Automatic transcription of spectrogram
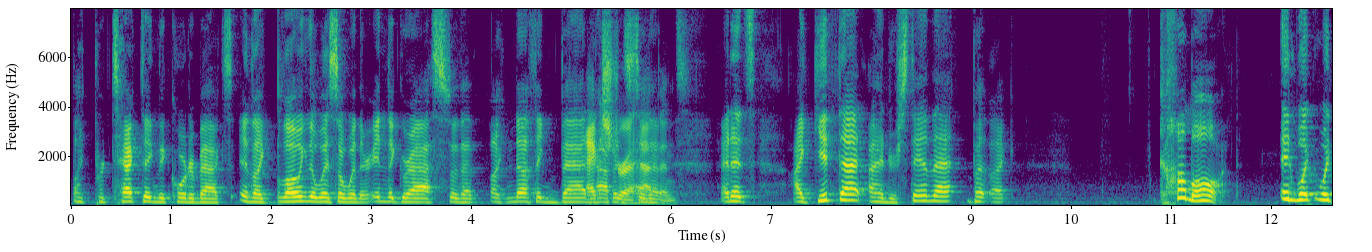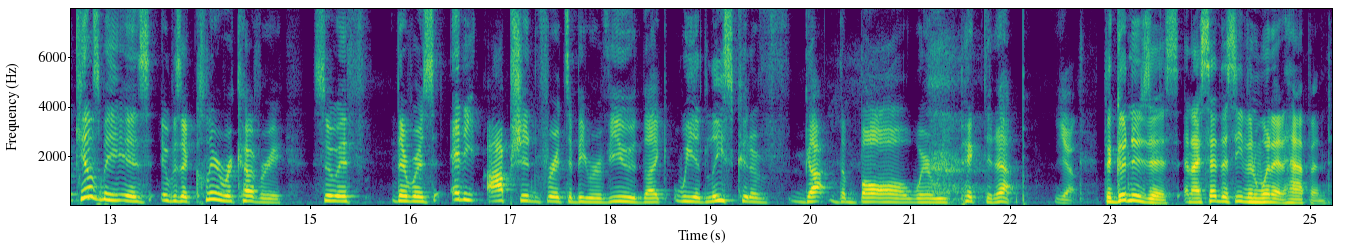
like protecting the quarterbacks and like blowing the whistle when they're in the grass so that like nothing bad Extra happens to them. happens. And it's I get that, I understand that, but like come on. And what what kills me is it was a clear recovery. So if there was any option for it to be reviewed, like we at least could have gotten the ball where we picked it up. Yeah. The good news is, and I said this even when it happened,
